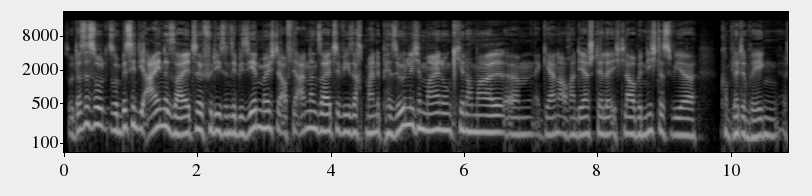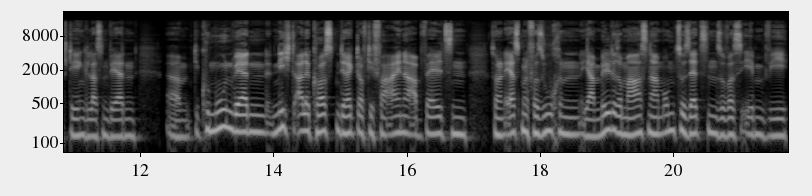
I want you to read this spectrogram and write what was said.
So, das ist so, so ein bisschen die eine Seite, für die ich sensibilisieren möchte. Auf der anderen Seite, wie gesagt, meine persönliche Meinung hier nochmal ähm, gerne auch an der Stelle. Ich glaube nicht, dass wir komplett im Regen stehen gelassen werden. Ähm, die Kommunen werden nicht alle Kosten direkt auf die Vereine abwälzen, sondern erstmal versuchen, ja, mildere Maßnahmen umzusetzen, sowas eben wie,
